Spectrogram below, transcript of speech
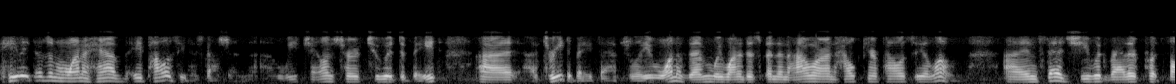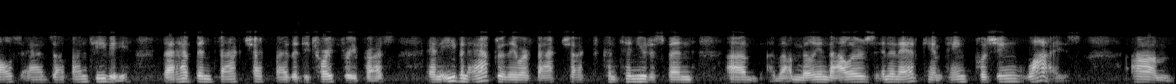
Haley doesn't want to have a policy discussion. Uh, we've challenged her to a debate, uh, three debates actually. One of them, we wanted to spend an hour on health care policy alone. Uh, instead, she would rather put false ads up on TV that have been fact-checked by the Detroit Free Press, and even after they were fact-checked, continue to spend um, a million dollars in an ad campaign pushing lies. Um,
